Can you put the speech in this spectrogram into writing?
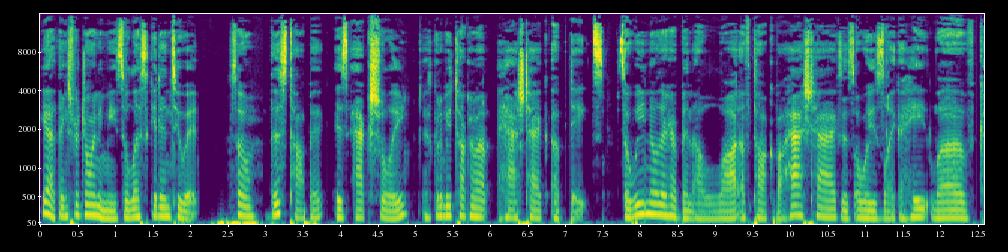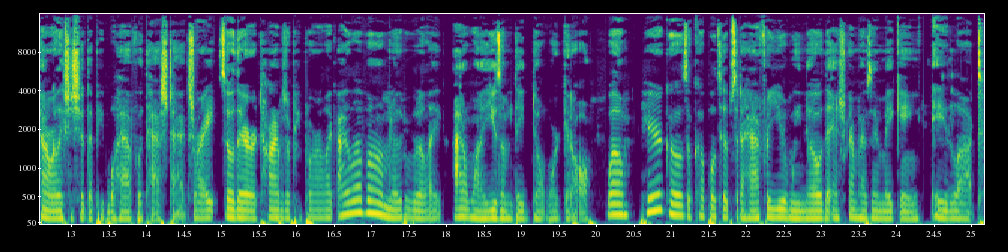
yeah, thanks for joining me. So, let's get into it. So, this topic is actually it's going to be talking about hashtag updates. So we know there have been a lot of talk about hashtags. It's always like a hate love kind of relationship that people have with hashtags, right? So there are times where people are like, I love them. And other people are like, I don't want to use them. They don't work at all. Well, here goes a couple tips that I have for you. And we know that Instagram has been making a lot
